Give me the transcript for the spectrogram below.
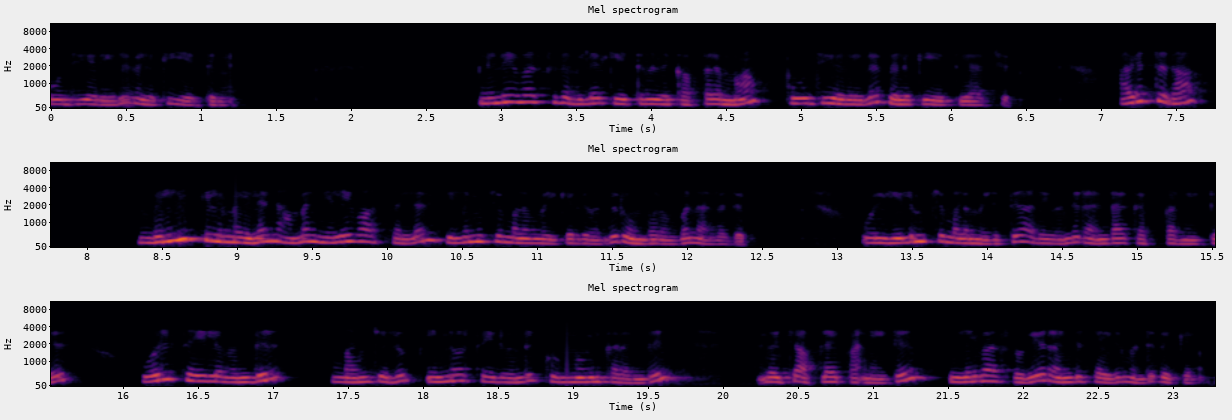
பூஜை அறையில விளக்கு ஏத்துங்க. நிலைவாசல விளக்கு ஏத்துனதுக்கு அப்புறமா பூஜை அறையில விளக்கு ஏத்தியாச்சு. அடுத்ததா வெள்ளிக்கிழமையில நாம நிலைவாசல்ல எலுமிச்சை மலம் வைக்கிறது வந்து ரொம்ப ரொம்ப நல்லது. ஒரு எலுமிச்சை மலம் எடுத்து அதை வந்து ரெண்டா கட் பண்ணிட்டு ஒரு சைடுல வந்து மஞ்சளும் இன்னொரு சைடு வந்து குங்குமம் கலந்து வச்சு அப்ளை பண்ணிட்டு நிலைவாசலுடைய ரெண்டு சைடும் வந்து வைக்கணும்.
